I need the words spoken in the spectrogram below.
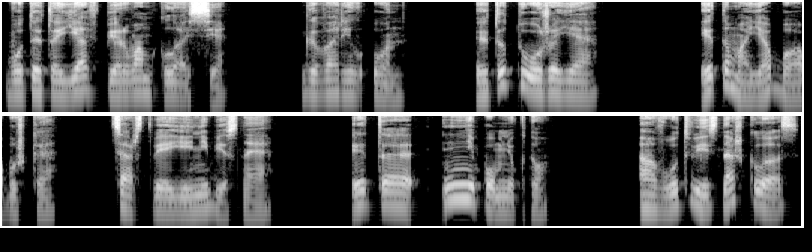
«Вот это я в первом классе», — говорил он. «Это тоже я. Это моя бабушка, царствие ей небесное. Это не помню кто. А вот весь наш класс.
